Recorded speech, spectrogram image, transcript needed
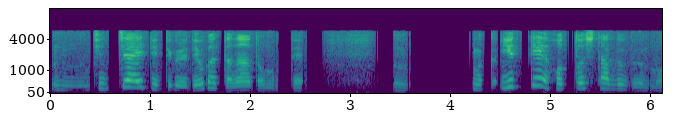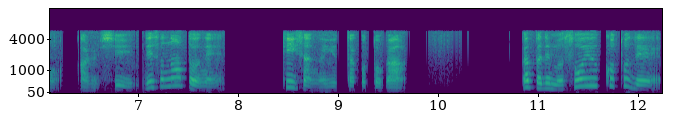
うん、ちっちゃいって言ってくれてよかったなと思って、うん。まあ、言ってほっとした部分もあるし。でその後ね T さんが言ったことがやっぱでもそういうことで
